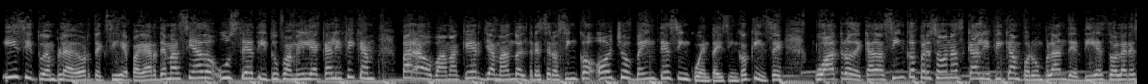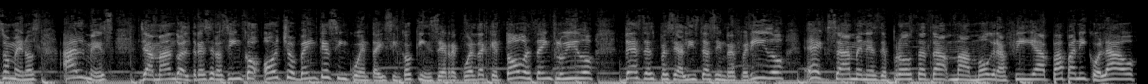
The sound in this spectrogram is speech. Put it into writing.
y si tu empleador te exige pagar demasiado, usted y tu familia califican para Obamacare llamando al 305-820-5515. Cuatro de cada cinco personas califican por un plan de 10 dólares o menos al mes llamando al 305-820-5515. Recuerda que todo está incluido desde especialistas sin referido, exámenes de próstata, mamografía, papa Nicolau.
